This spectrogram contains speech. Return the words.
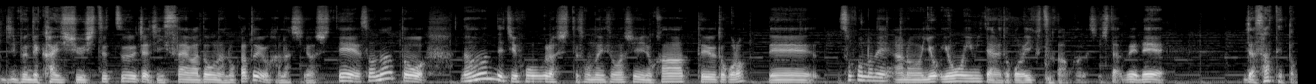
自分で回収しつつ、じゃあ実際はどうなのかという話をして、その後、なんで地方暮らしってそんな忙しいのかっていうところで、そこのね、あの、要因みたいなところをいくつかお話しした上で、じゃあさてと、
